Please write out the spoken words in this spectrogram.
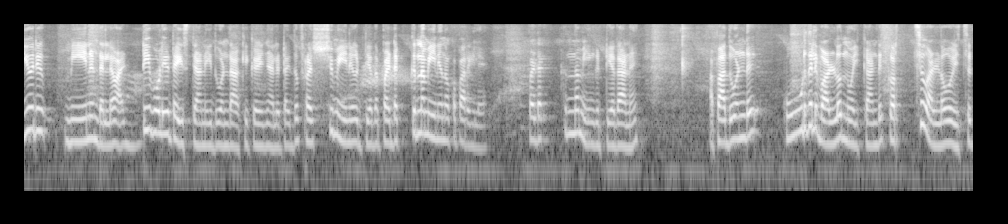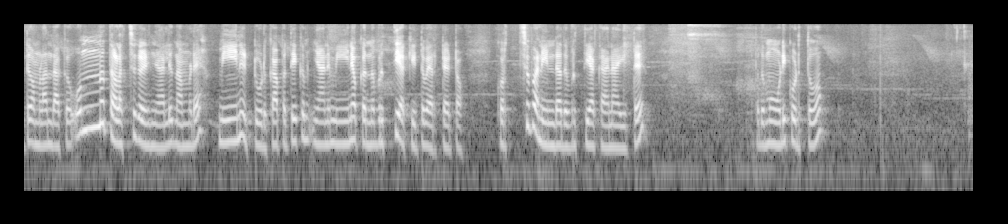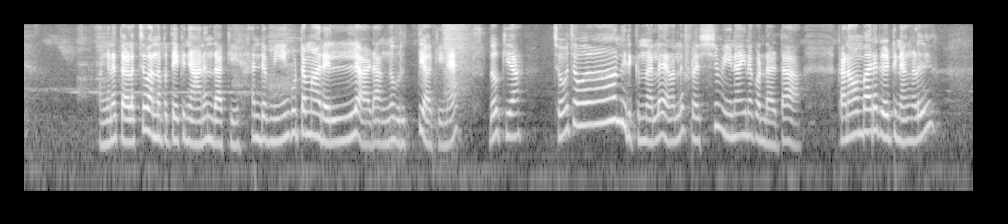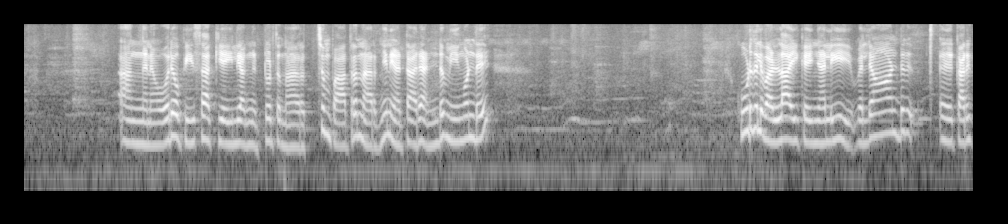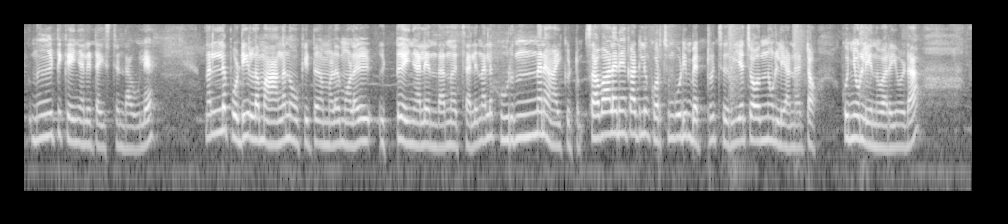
ഈ ഒരു മീനുണ്ടല്ലോ അടിപൊളി ടേസ്റ്റാണ് ഇതുകൊണ്ടാക്കി കഴിഞ്ഞാൽ കേട്ടോ ഇത് ഫ്രഷ് മീൻ കിട്ടിയത് പെടക്കുന്ന മീൻ എന്നൊക്കെ പറയില്ലേ? പെടക്കുന്ന മീൻ കിട്ടിയതാണ്. അപ്പോൾ അതുകൊണ്ട് കൂടുതൽ വെള്ളമൊന്നും ഒഴിക്കാണ്ട് കുറച്ച് വെള്ളം ഒഴിച്ചിട്ട് നമ്മൾ എന്താക്കുക ഒന്ന് തിളച്ച് കഴിഞ്ഞാൽ നമ്മുടെ മീൻ ഇട്ട് കൊടുക്കുക. അപ്പോഴത്തേക്കും ഞാൻ മീനൊക്കെ ഒന്ന് വൃത്തിയാക്കിയിട്ട് വരട്ടെ കേട്ടോ കുറച്ച് പണിയുണ്ട് അത് വൃത്തിയാക്കാനായിട്ട്. അപ്പോൾ അത് മൂടി കൊടുത്തു അങ്ങനെ തിളച്ച് വന്നപ്പോഴത്തേക്ക് ഞാൻ എന്താക്കി എന്റെ മീൻകുട്ടന്മാരെല്ലാം അവിടെ അങ്ങ് വൃത്തിയാക്കിനെ. ഇതൊക്കെയാ ചൊവ ചൊവന്നിരിക്കുന്നല്ലേ നല്ല ഫ്രഷ് മീനായിനെ കൊണ്ടാട്ടാ. കണവമ്പാര കേട്ടി ഞങ്ങൾ അങ്ങനെ ഓരോ പീസാക്കി അതിൽ അങ്ങ് ഇട്ട് കൊടുത്ത് നിറച്ചും പാത്രം നിറഞ്ഞിന് കേട്ടോ. രണ്ട് മീൻ കൊണ്ട് കൂടുതൽ വെള്ളമായി കഴിഞ്ഞാൽ വല്ലാണ്ട് കറി നീട്ടിക്കഴിഞ്ഞാൽ ടേസ്റ്റ് ഉണ്ടാവൂലേ? നല്ല പൊടിയുള്ള മാങ്ങ നോക്കിയിട്ട് നമ്മൾ മുളക് ഇട്ട് കഴിഞ്ഞാൽ എന്താണെന്ന് വെച്ചാൽ നല്ല കുറുന്നനായി കിട്ടും. സവാളനെക്കാട്ടിലും കുറച്ചും കൂടിയും ബെറ്റർ ചെറിയ ചുവന്നുള്ളിയാണ് കേട്ടോ. കുഞ്ഞുള്ളി എന്ന് പറയും ഇവിടെ.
